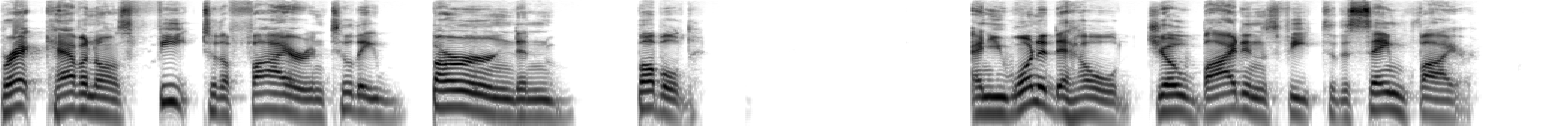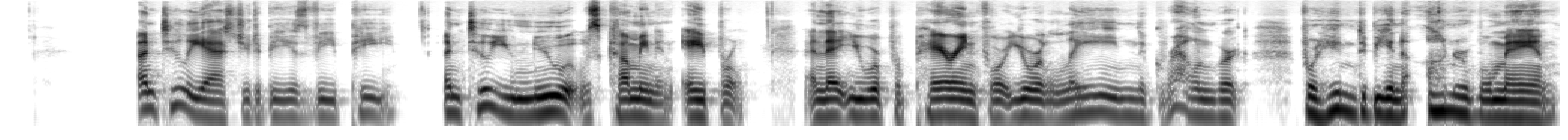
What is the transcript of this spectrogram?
Brett Kavanaugh's feet to the fire until they burned and bubbled. And you wanted to hold Joe Biden's feet to the same fire until he asked you to be his VP, until you knew it was coming in April and that you were preparing for it. You were laying the groundwork for him to be an honorable man.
